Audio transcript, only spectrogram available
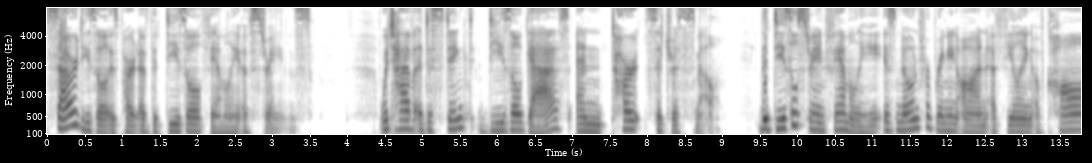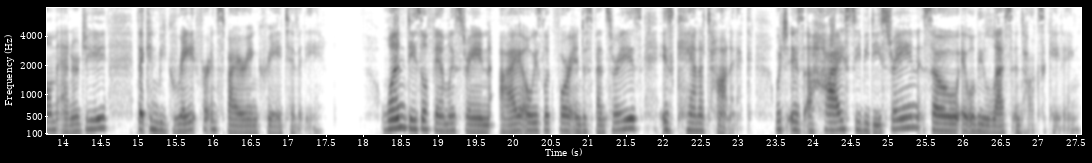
Sour diesel is part of the diesel family of strains, which have a distinct diesel gas and tart citrus smell. The diesel strain family is known for bringing on a feeling of calm energy that can be great for inspiring creativity. One diesel family strain I always look for in dispensaries is Cannatonic, which is a high CBD strain, so it will be less intoxicating.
